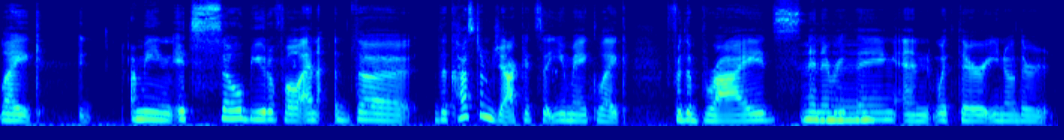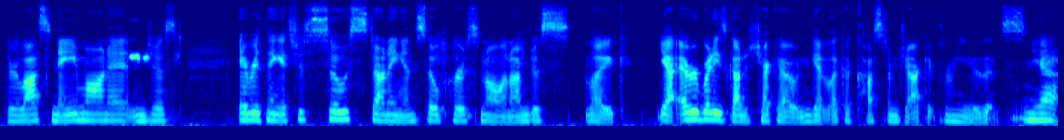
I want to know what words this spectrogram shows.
Like I mean, it's so beautiful and the the custom jackets that you make like for the brides and Mhm. everything and with their, you know, their their last name on it and just everything. It's just so stunning and so personal and I'm just like yeah, everybody's got to check out and get like a custom jacket from you. That's Yeah.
